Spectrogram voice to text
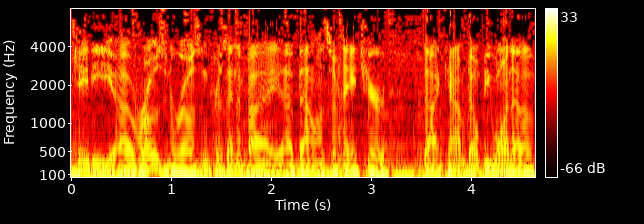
Katie uh, Rosen Rosen, presented by uh, balanceofnature.com. Don't be one of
